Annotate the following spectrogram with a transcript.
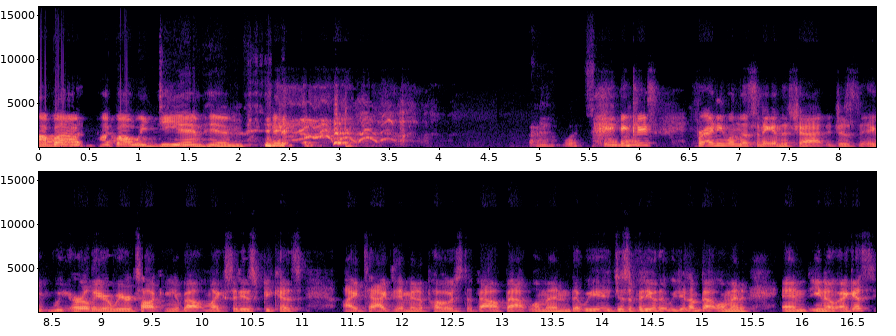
How about how about we DM him? Uh, What's going in on? case for anyone listening in the chat, just it, we earlier we were talking about Mike Sidious because I tagged him in a post about Batwoman that we just a video that we did on Batwoman, and you know I guess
